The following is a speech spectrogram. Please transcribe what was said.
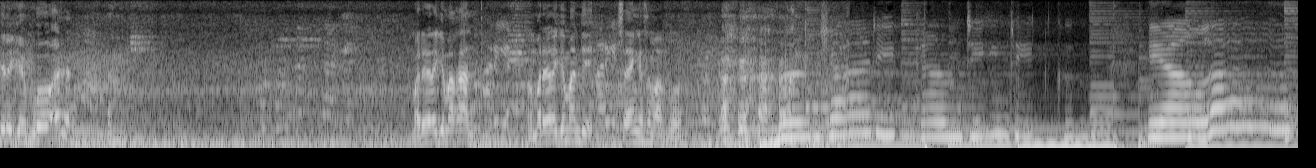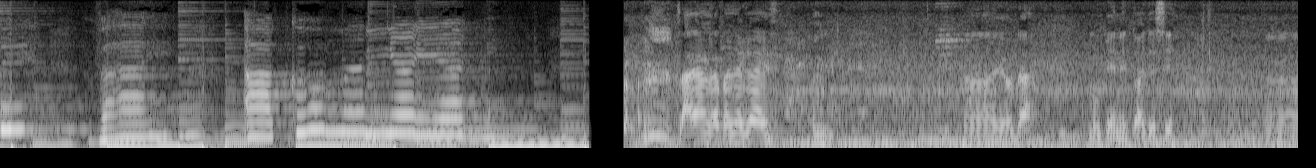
Sini kepo. Maria lagi makan. Maria. Maria lagi mandi. Maria. Sayang nggak sama aku? menjadikan diriku yang lebih baik aku menyayangi Sayang katanya guys. Nah, ya udah. Mungkin itu aja sih. Eh,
